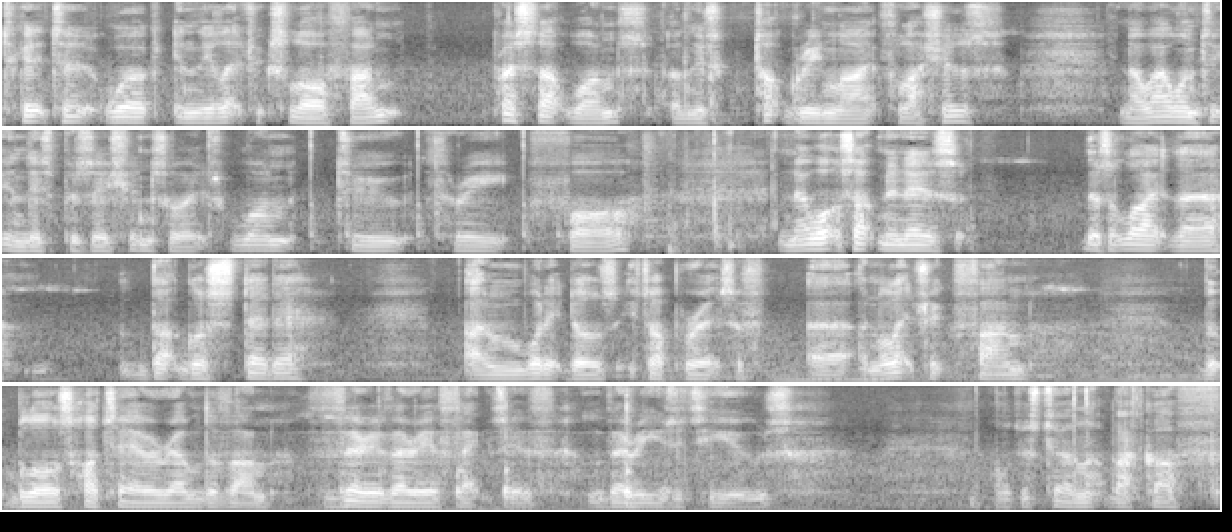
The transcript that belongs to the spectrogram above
to get it to work in the electric slow fan press that once and this top green light flashes. Now I want it in this position so it's one two three four. Now what's happening is there's a light there that goes steady and what it does it operates a, uh, an electric fan that blows hot air around the van. Very very effective very easy to use. I'll just turn that back off.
